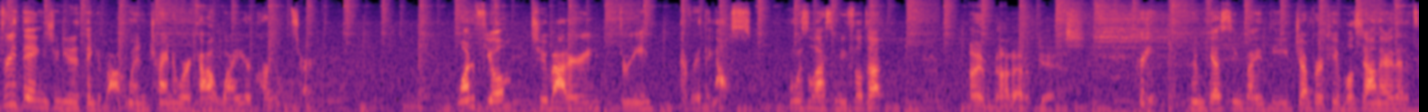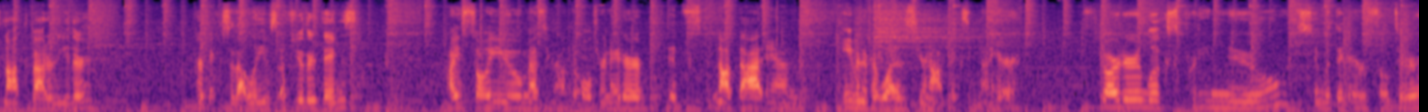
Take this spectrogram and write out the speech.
Three things you need to think about when trying to work out why your car won't start. One, fuel. Two, battery. Three, everything else. When was the last time you filled up? I am not out of gas. Great. And I'm guessing by the jumper cables down there that it's not the battery either. Perfect. So that leaves a few other things. I saw you messing around with the alternator. It's not that, and even if it was, you're not fixing that here. Starter looks pretty new. Same with the air filter.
